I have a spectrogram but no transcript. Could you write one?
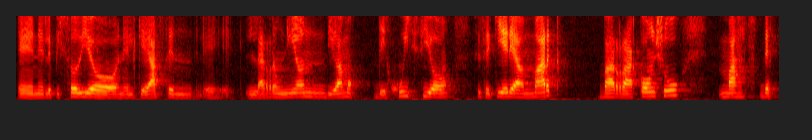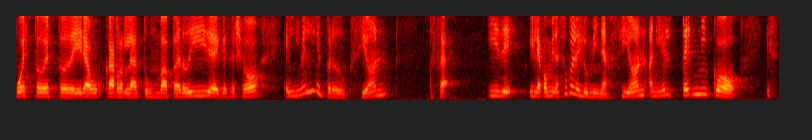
en el episodio en el que hacen eh, la reunión, digamos, de juicio si se quiere, a Mark barra Konshu, más después todo esto de ir a buscar la tumba perdida y qué sé yo, el nivel de producción, o sea, y, de, y la combinación con la iluminación a nivel técnico es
